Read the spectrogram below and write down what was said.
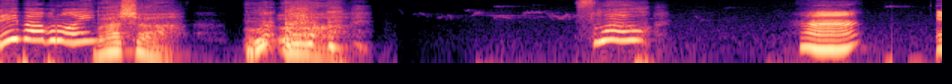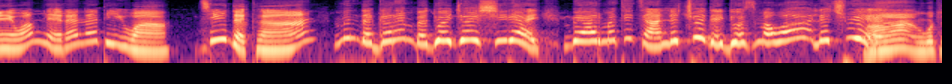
دەی با بڕۆین باشە سڵاو ها ئێوەم لێرە نەدیوە چی دەکەن؟ من دەگەڕێم بە دوای جای شیرای بە یارمەتیتان لە کوێ دەی دۆزمەوە لە کوێ گوت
